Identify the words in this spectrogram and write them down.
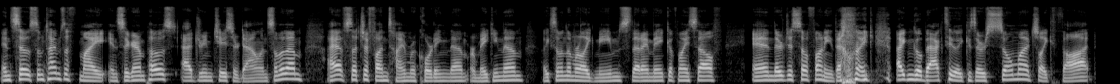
And so sometimes with my Instagram posts at Dream Chaser Dallin, some of them I have such a fun time recording them or making them. Like some of them are like memes that I make of myself, and they're just so funny that like I can go back to it because there's so much like thought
